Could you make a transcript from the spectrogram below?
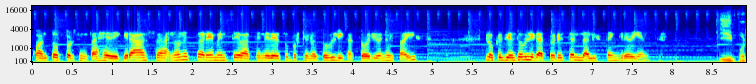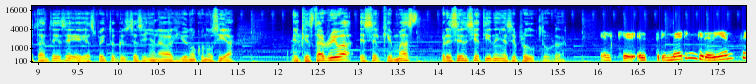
cuánto porcentaje de grasa. No necesariamente va a tener eso porque no es obligatorio en el país. Lo que sí es obligatorio es la lista de ingredientes. Y importante ese aspecto que usted señalaba que yo no conocía. El que está arriba es el que más presencia tiene en ese producto, ¿verdad? El, que, el primer ingrediente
